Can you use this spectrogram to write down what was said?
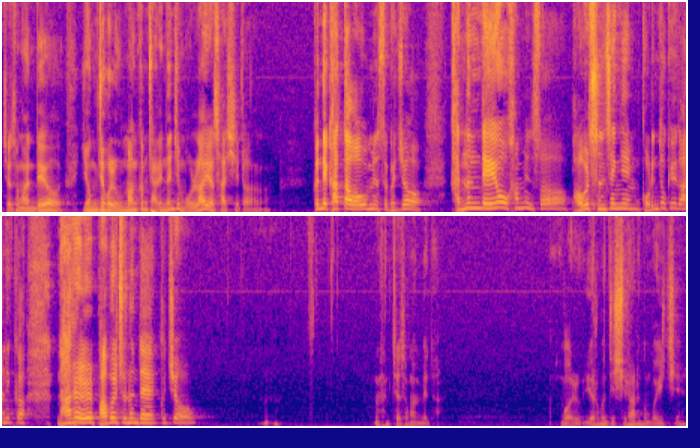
죄송한데요. 영접을 얼만큼 잘했는지 몰라요, 사실은. 근데 갔다 오면서 그죠? 갔는데요 하면서 바울 선생님 고린도 교회 가니까 나를 밥을 주는데 그죠? 죄송합니다. 뭘 여러분들 싫어하는 건 뭐 있지?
